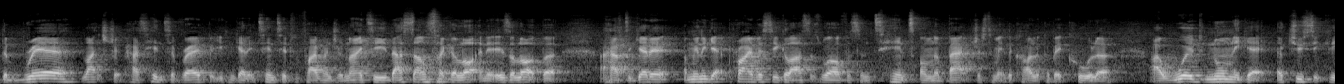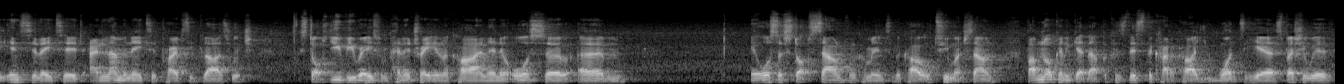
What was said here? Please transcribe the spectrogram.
the rear light strip has hints of red, but you can get it tinted for 590. That sounds like a lot, and it is a lot, but I have to get it. I'm gonna get privacy glass as well for some tint on the back just to make the car look a bit cooler. I would normally get acoustically insulated and laminated privacy glass, which stops UV rays from penetrating the car, and then it also um, it also stops sound from coming into the car or too much sound. But I'm not going to get that because this is the kind of car you want to hear, especially with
